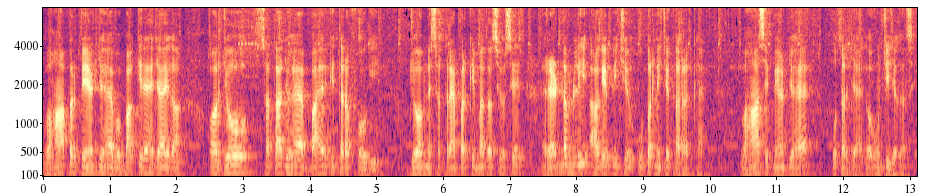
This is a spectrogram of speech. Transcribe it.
वहाँ पर पेंट जो है वो बाकी रह जाएगा और जो सतह जो है बाहर की तरफ़ होगी, जो हमने स्क्रैपर की मदद से उसे रैंडमली आगे पीछे ऊपर नीचे कर रखा है, वहाँ से पेंट जो है उतर जाएगा ऊँची जगह से।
